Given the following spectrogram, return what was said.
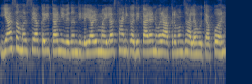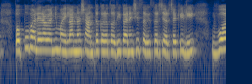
या समस्याकरिता निवेदन दिले. यावेळी महिला स्थानिक अधिकाऱ्यांवर आक्रमक झाल्या होत्या. पण पप्पू भालेराव यांनी महिलांना शांत करत अधिकाऱ्यांशी सविस्तर चर्चा केली व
